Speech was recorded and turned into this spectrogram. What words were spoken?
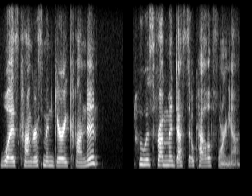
was Congressman Gary Condit, who was from Modesto, California.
